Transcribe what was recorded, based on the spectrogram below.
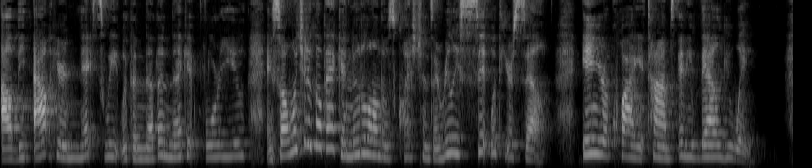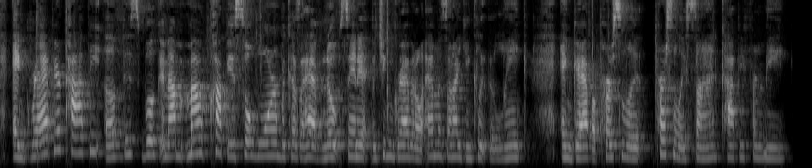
I'll be out here next week with another nugget for you. And so I want you to go back and noodle on those questions and really sit with yourself in your quiet times and evaluate. And grab your copy of this book. And I'm, my copy is so warm because I have notes in it, but you can grab it on Amazon. You can click the link and grab a personally, personally signed copy from me.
